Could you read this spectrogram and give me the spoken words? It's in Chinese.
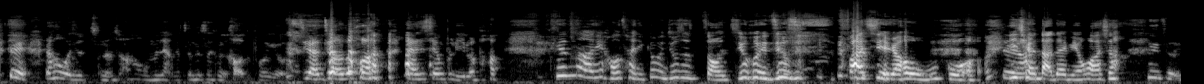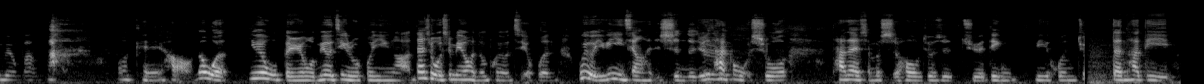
对，然后我就只能说啊，我们两个真的是很好的朋友，既然这样的话，那还是先不离了吧。天哪，你好惨，你根本就是找机会就是 发泄，然后无果，啊一拳打在棉花上。那就没有办法。OK，好，那我因为我本人我没有进入婚姻啊，但是我身边有很多朋友结婚，我有一个印象很深的，就是他跟我说他在什么时候就是决定离婚，就但他第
